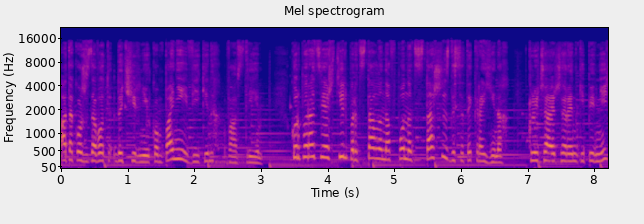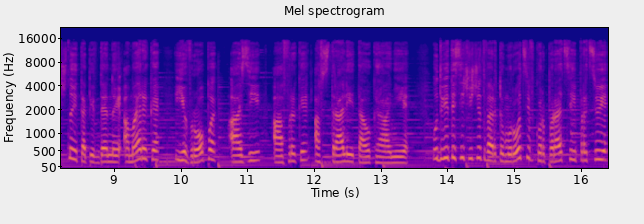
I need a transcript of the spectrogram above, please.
а також завод дочірньої компанії Вікінг в Австрії. Корпорація Штіль представлена в понад 160 країнах, включаючи ринки Північної та Південної Америки, Європи, Азії, Африки, Австралії та Океанії. У 2004 році в корпорації працює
